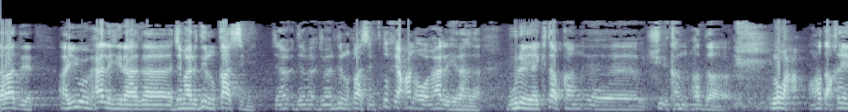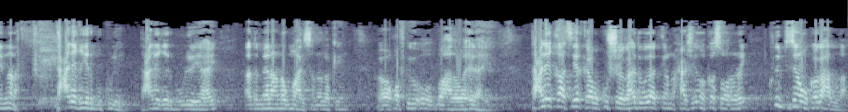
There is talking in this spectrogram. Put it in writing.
daraaddeed ayuu maxaa la yidhaahdaa jamaaludiin alqaasimi alqaasimi kutub fiican oo maxaa la yidhaahdaa buu leeyahay kitaabkan kan hadda lumaca oon hadda akrinaynana tacliiq yar buu ku leeyahay. Tacliiq yar buu leeyahay. Hadda meelaha nagu ma haysano laakiin qofkii u baahda waa helaya. Tacliiqaas yarkaaba ku sheega hadda wadaadkan xaashiyadu ka soo raray. Kutubtiisana wuu kaga hadlaa.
